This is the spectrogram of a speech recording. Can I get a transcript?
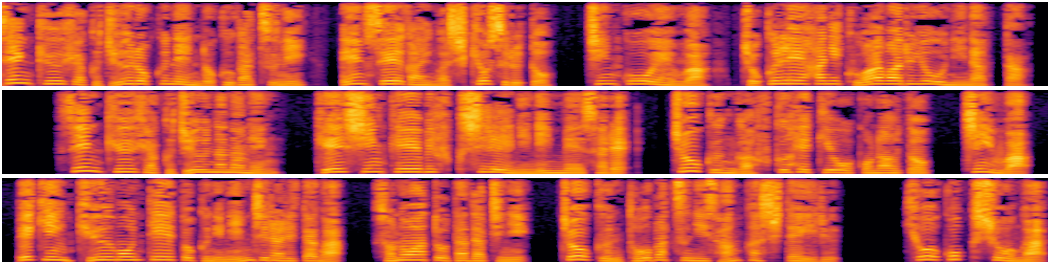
1916年6月に、円政外が死去すると、陳公園は直令派に加わるようになった。1917年、京神警備副司令に任命され、長君が副壁を行うと、陳は北京旧門提督に任じられたが、その後直ちに、長君討伐に参加している。兵国省が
